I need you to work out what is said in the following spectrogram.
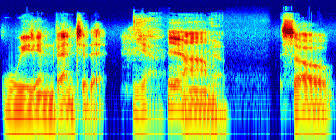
we invented it. Yeah. Yeah. Um, Yeah. So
